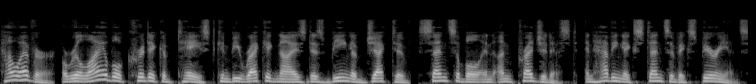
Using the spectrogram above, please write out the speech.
However, a reliable critic of taste can be recognized as being objective, sensible and unprejudiced, and having extensive experience.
